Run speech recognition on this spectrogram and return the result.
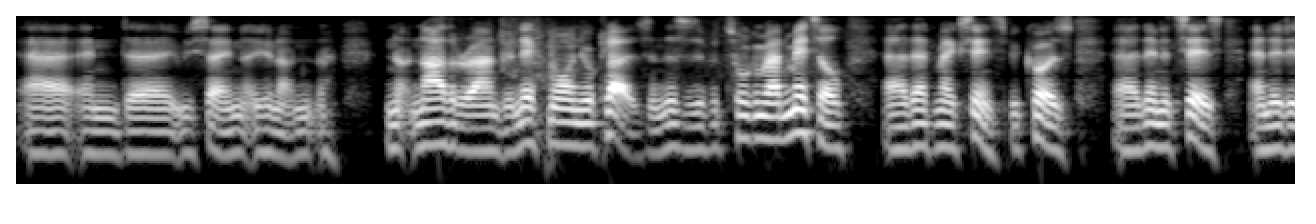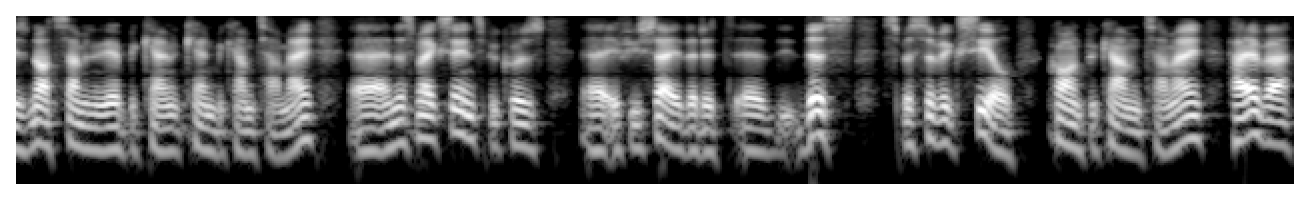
uh, and uh, we say, you know, n- neither around your neck nor on your clothes. And this is if we're talking about metal, uh, that makes sense because uh, then it says, and it is not something that became, can become tame. and this makes sense because if you say that it th- this specific seal can't become tame, however,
